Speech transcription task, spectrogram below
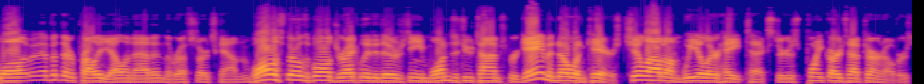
Well, but they're probably yelling at him. The ref starts counting. Wallace throws the ball directly to their team one to two times per game, and no one cares. Chill out on Wheeler. Hate texters. Point guards have turnovers.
